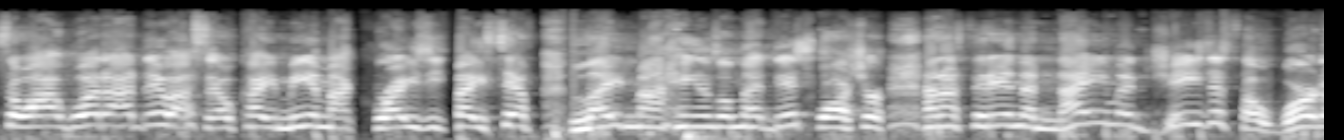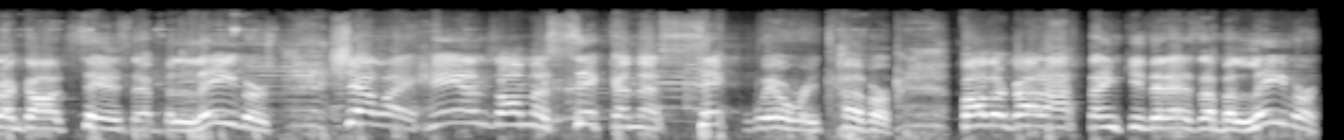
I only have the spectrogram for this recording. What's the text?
So I, what I do, I say, Okay, me and my crazy faith self laid my hands on that dishwasher and I said, In the name of Jesus, the Word of God says that believers shall lay hands on the sick and the sick will recover. Father God, I thank you that as a believer,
